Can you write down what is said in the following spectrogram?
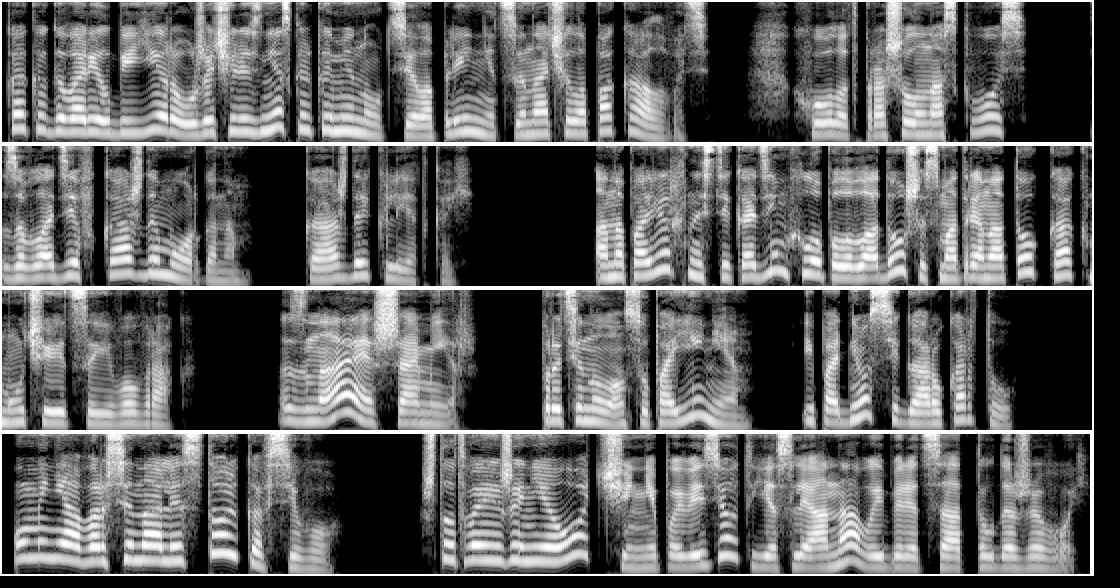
Как и говорил Биера, уже через несколько минут тело пленницы начало покалывать. Холод прошел насквозь, завладев каждым органом, каждой клеткой. А на поверхности Кадим хлопал в ладоши, смотря на то, как мучается его враг. «Знаешь, Шамир», — протянул он с упоением и поднес сигару к рту, «у меня в арсенале столько всего, что твоей жене очень не повезет, если она выберется оттуда живой.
